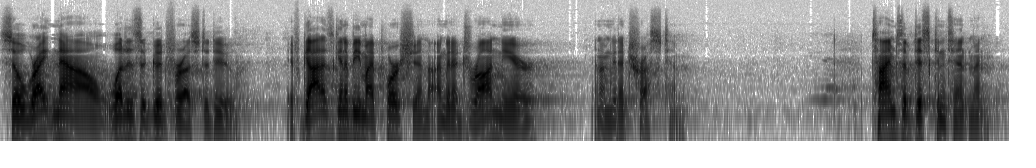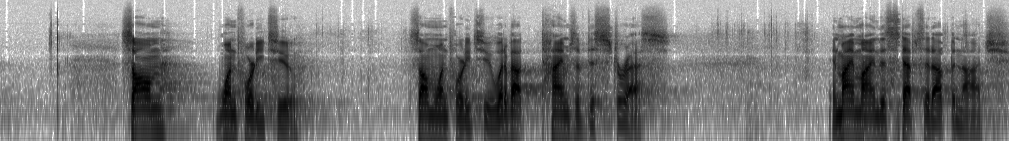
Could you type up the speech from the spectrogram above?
So, right now, what is it good for us to do? If God is going to be my portion, I'm going to draw near and I'm going to trust Him. Times of discontentment. Psalm 142. Psalm 142. What about times of distress? In my mind, this steps it up a notch.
